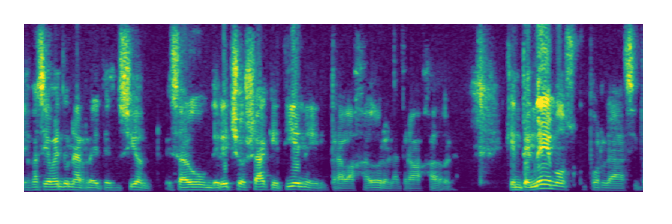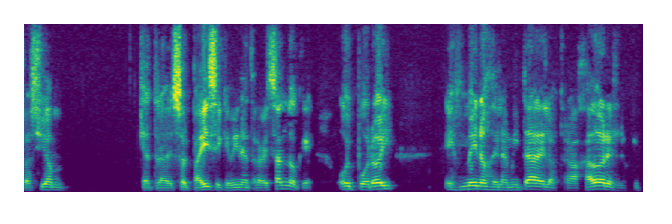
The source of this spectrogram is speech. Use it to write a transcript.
es básicamente una retención. Es algo, un derecho ya que tiene el trabajador o la trabajadora. Que entendemos por la situación que atravesó el país y que viene atravesando, que hoy por hoy es menos de la mitad de los trabajadores los que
